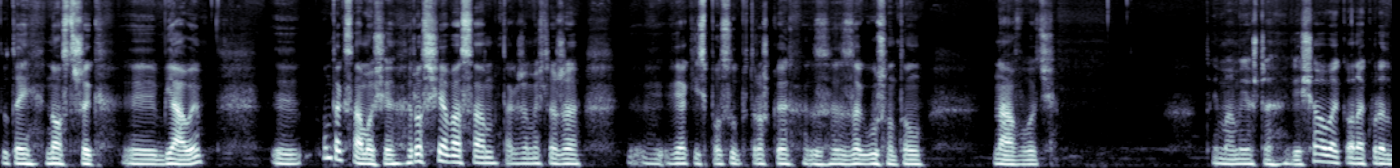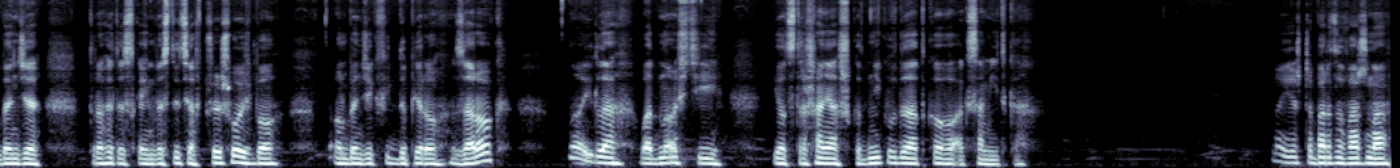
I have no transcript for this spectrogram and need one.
tutaj nostrzyk yy, biały. Yy, On tak samo się rozsiewa sam, także myślę, że w jakiś sposób troszkę zagłuszą tą nawłoć. Tutaj mamy jeszcze wiesiołek. On akurat będzie trochę to jest taka inwestycja w przyszłość, bo on będzie kwit dopiero za rok. No i dla ładności i odstraszania szkodników dodatkowo aksamitka. No i jeszcze bardzo ważna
